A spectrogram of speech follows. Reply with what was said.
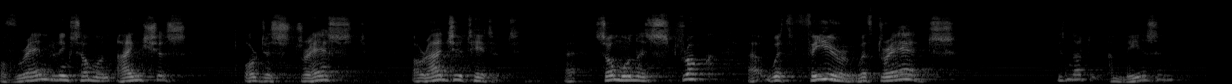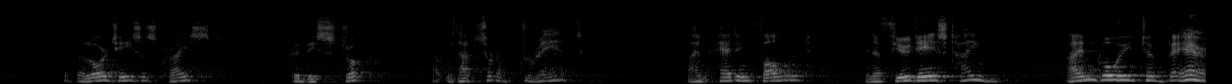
of rendering someone anxious or distressed or agitated. Uh, someone is struck uh, with fear, with dread. Isn't that amazing that the Lord Jesus Christ could be struck uh, with that sort of dread? I'm heading forward in a few days' time. I'm going to bear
